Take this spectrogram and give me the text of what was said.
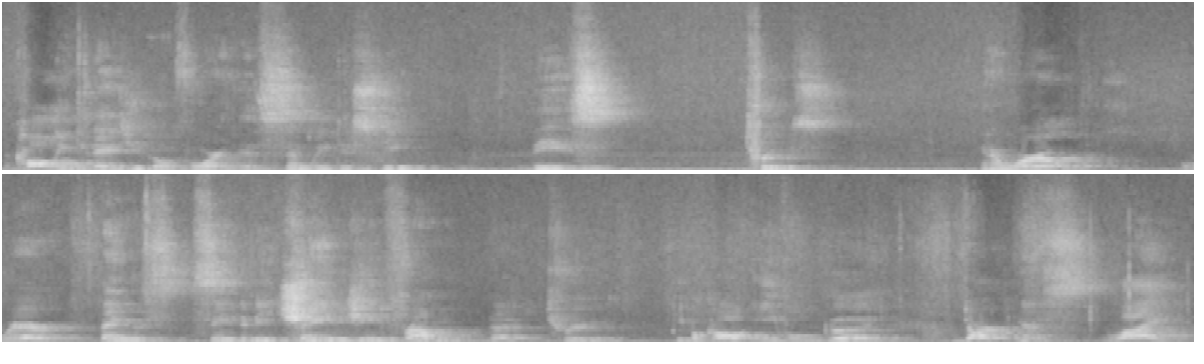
The calling today as you go forth is simply to speak these truths in a world where things seem to be changing from the truth. People call evil good, darkness light.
